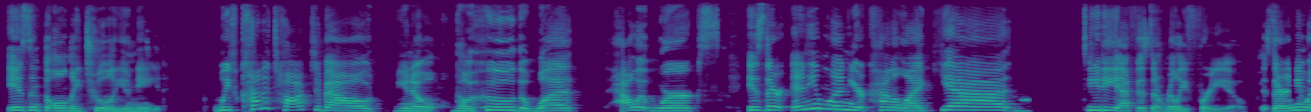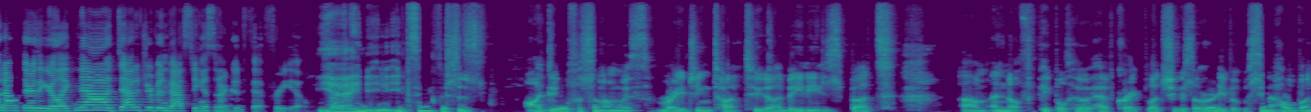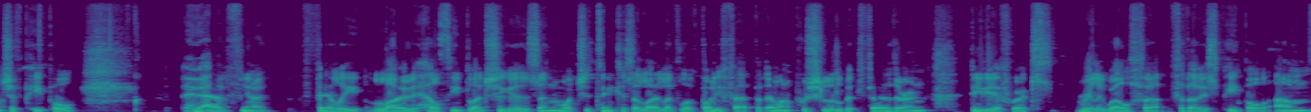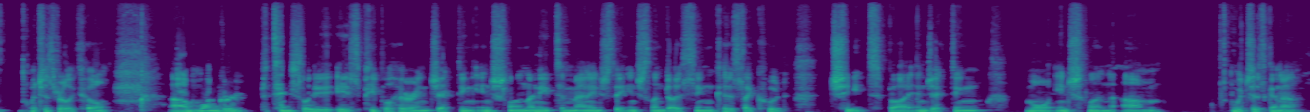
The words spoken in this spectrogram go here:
isn't the only tool you need. We've kind of talked about, you know, the who, the what, how it works. Is there anyone you're kind of like, yeah, DDF isn't really for you? Is there anyone out there that you're like, nah, data driven fasting isn't a good fit for you? Yeah, you'd think this is ideal for someone with raging type 2 diabetes, but um, and not for people who have great blood sugars already. But we've seen a whole bunch of people who have, you know, fairly low, healthy blood sugars and what you'd think is a low level of body fat, but they want to push a little bit further. And DDF works really well for, for those people, um, which is really cool. Um, one group potentially is people who are injecting insulin. They need to manage their insulin dosing because they could cheat by injecting more insulin, um, which is going to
